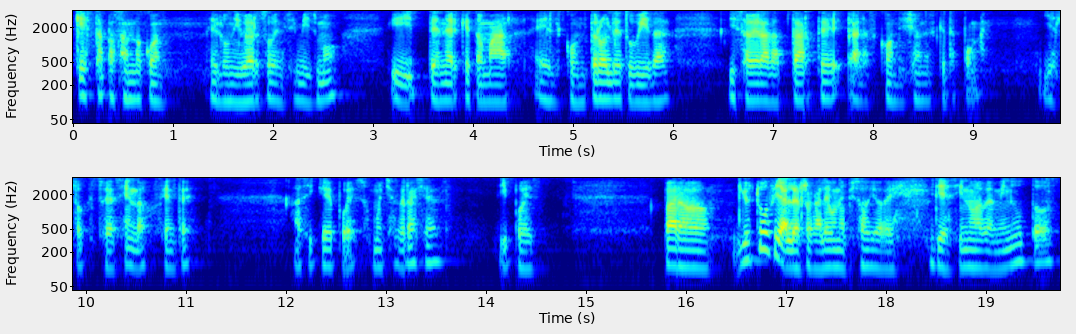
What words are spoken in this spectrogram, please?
qué está pasando con el universo en sí mismo y tener que tomar el control de tu vida y saber adaptarte a las condiciones que te pongan. Y es lo que estoy haciendo, gente. Así que pues muchas gracias. Y pues para YouTube ya les regalé un episodio de 19 minutos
